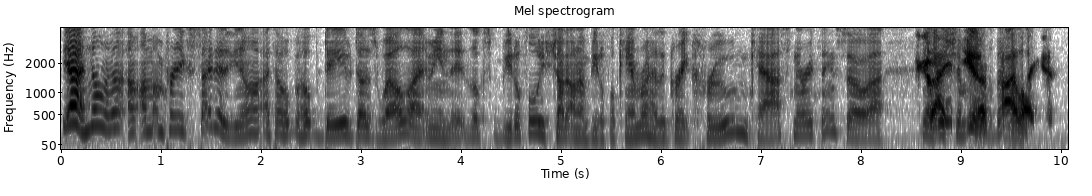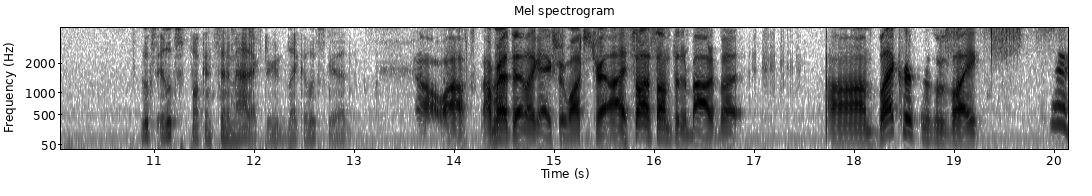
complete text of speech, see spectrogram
yeah, no, no, I'm, I'm pretty excited. You know, I hope hope Dave does well. I mean, it looks beautiful. He shot it on a beautiful camera, has a great crew and cast and everything. So, uh, yeah, Good wish him idea. all the best. I like it. Looks it looks fucking cinematic, dude. Like it looks good. Oh wow, I'm gonna have to like actually watch the trailer. I saw something about it, but um, Black Christmas was like, eh,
